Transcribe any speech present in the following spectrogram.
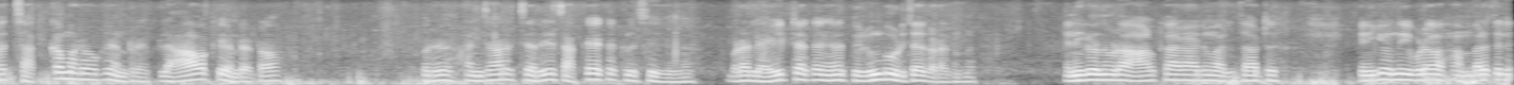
ഇവിടെ ചക്ക മരമൊക്കെ ഉണ്ട് പ്ലാവൊക്കെ ഉണ്ട് കേട്ടോ. ഒരു അഞ്ചാറ് ചെറിയ ചക്കയൊക്കെ കിളിച്ചിരിക്കുന്നത് ഇവിടെ ലൈറ്റൊക്കെ ഇങ്ങനെ തുരുമ്പ് പിടിച്ചാൽ കിടക്കുന്നത്. എനിക്കൊന്നും ഇവിടെ ആൾക്കാരും വലുതായിട്ട് എനിക്കൊന്നും ഇവിടെ അമ്പലത്തിൽ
